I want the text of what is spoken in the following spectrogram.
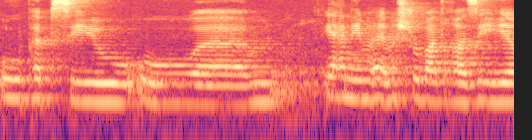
وبيبسي و يعني مشروبات غازية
